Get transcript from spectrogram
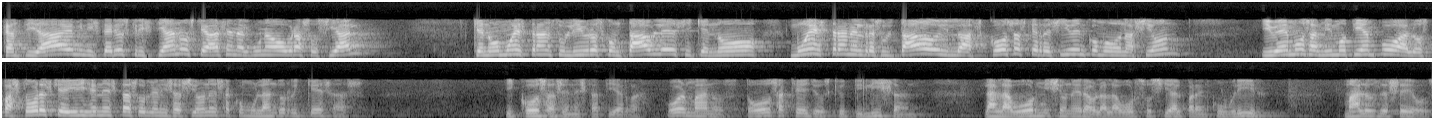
cantidad de ministerios cristianos que hacen alguna obra social, que no muestran sus libros contables y que no muestran el resultado y las cosas que reciben como donación y vemos al mismo tiempo a los pastores que dirigen estas organizaciones acumulando riquezas y cosas en esta tierra. Oh hermanos, todos aquellos que utilizan la labor misionera o la labor social para encubrir malos deseos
